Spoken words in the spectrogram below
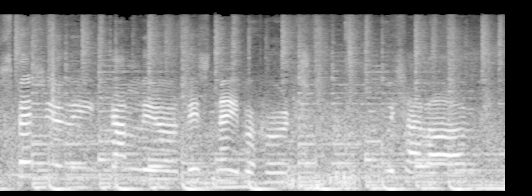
especially Kallio, this neighborhood, which I love.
